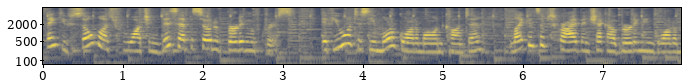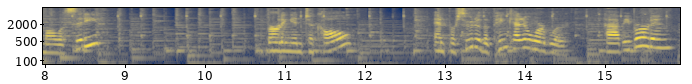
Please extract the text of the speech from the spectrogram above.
Thank you so much for watching this episode of Birding with Chris. If you want to see more Guatemalan content, like and subscribe and check out Birding in Guatemala City, Birding in Tikal, and Pursuit of the Pink-Headed Warbler. Happy birding!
